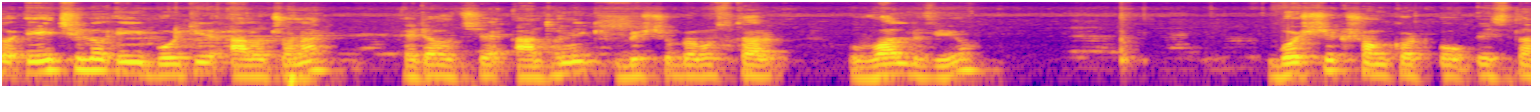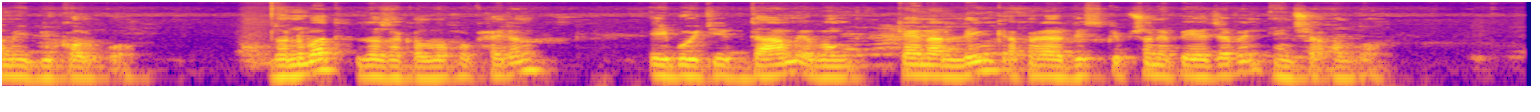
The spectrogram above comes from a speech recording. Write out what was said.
তো এই ছিল এই বইটির আলোচনা। এটা হচ্ছে আধুনিক বিশ্ব ব্যবস্থার ওয়ার্ল্ড ভিউ বৈশ্বিক সংকট ও ইসলামী বিকল্প। ধন্যবাদ জাজাকাল্লাহ খাইরান। এই বইটির দাম এবং কেনার লিঙ্ক আপনারা ডিসক্রিপশনে পেয়ে যাবেন ইনশাআল্লাহ।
